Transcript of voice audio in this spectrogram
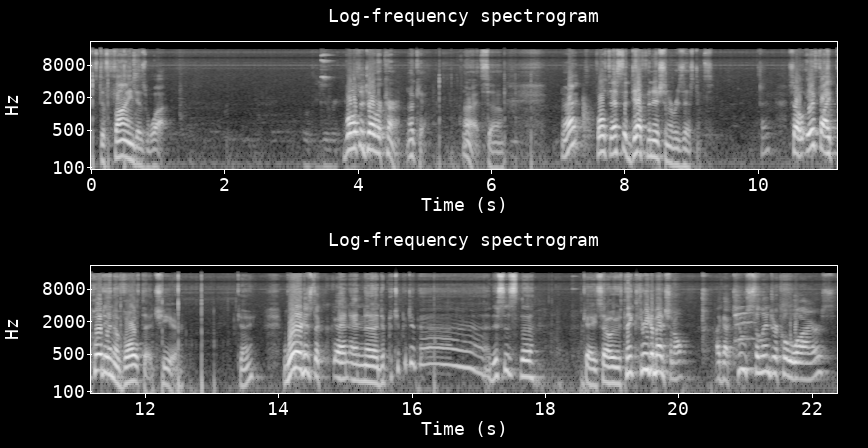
It's defined as what? Voltage over current. Okay. All right. So, all right. Voltage. That's the definition of resistance. Okay. So if I put in a voltage here, okay, where does the, and, and uh, this is the, okay, so think three-dimensional. I got two cylindrical wires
